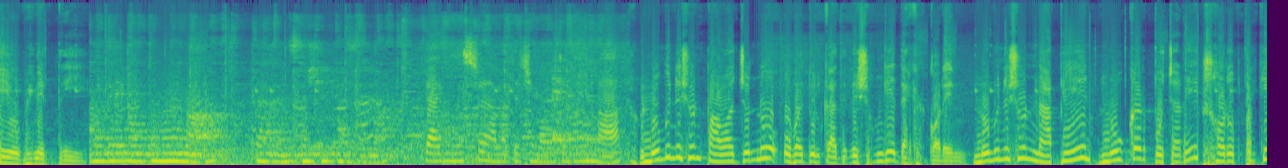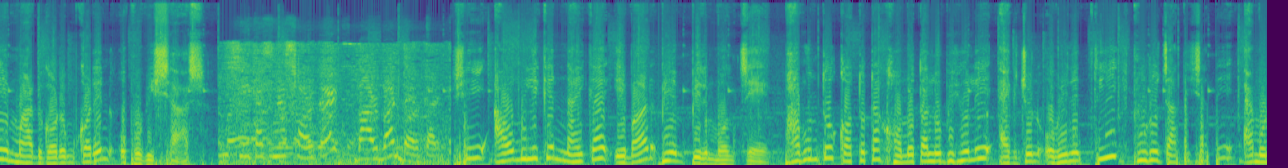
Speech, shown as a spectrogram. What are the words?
এই অভিনেত্রী। প্রাইম মিনিস্টার আমাদের যে মমতা মা। নমিনেশন পাওয়ার জন্য ওবায়দুল কাদেরের সঙ্গে দেখা করেন। নমিনেশন না পেয়ে নৌকার প্রচারে সড়ক থেকে মাঠ গরম করেন শেখ হাসিনা সরকার বারবার দরকার। সেই আওয়ামী লীগের নায়িকা এবার বিএনপির মঞ্চে। ভাবুন তো কতটা ক্ষমতালোভী হলে একজন অভিনেত্রী পুরো জাতির সাথে এমন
